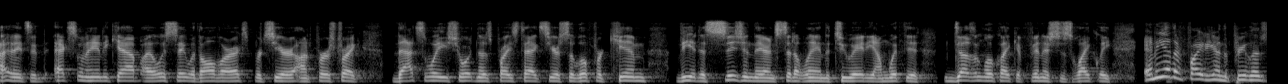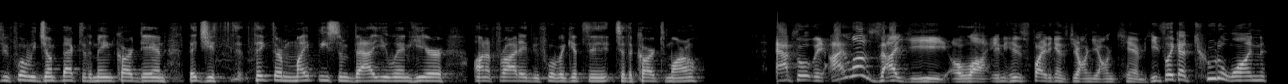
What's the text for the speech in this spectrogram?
I think it's an excellent handicap. I always say with all of our experts here on First Strike, that's the way you shorten those price tags here. So go for Kim via decision there instead of laying the 280. I'm with you. Doesn't look like a finish is likely. Any other fight here in the prelims before we jump back to the main card, Dan, that you th- think there might be some value in here on a Friday before we get to, to the card tomorrow? Absolutely. I love Zai a lot in his fight against Jong Yong Kim. He's like a two to one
